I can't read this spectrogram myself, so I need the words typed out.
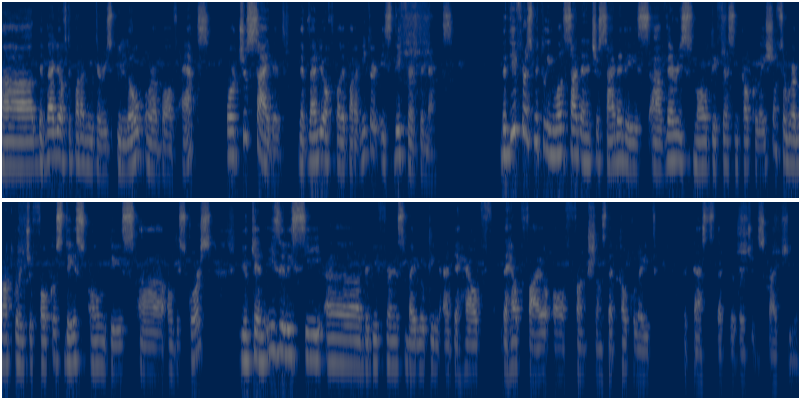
uh, the value of the parameter is below or above x, or two-sided, the value of the parameter is different than x. The difference between one-sided and two-sided is a very small difference in calculation, so we're not going to focus this on this uh, on this course you can easily see uh, the difference by looking at the help, the help file of functions that calculate the tests that we're going to describe here.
